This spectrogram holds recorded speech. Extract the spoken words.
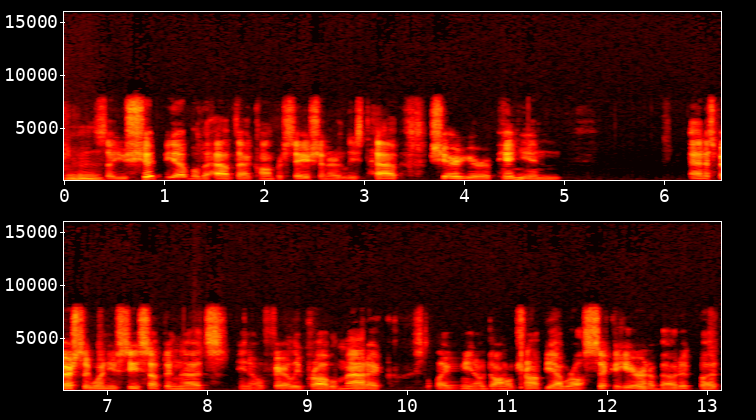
hmm so you should be able to have that conversation or at least have share your opinion and especially when you see something that's, you know, fairly problematic like, you know, Donald Trump, yeah, we're all sick of hearing about it, but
